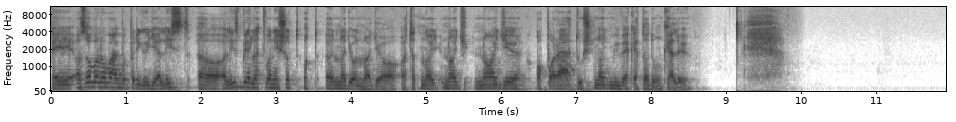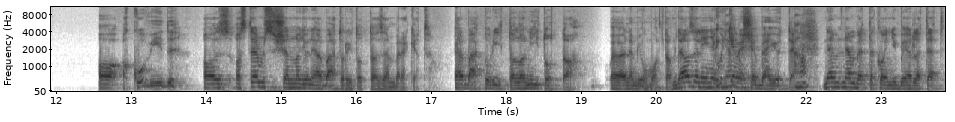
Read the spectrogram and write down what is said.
E, az Abanovákban pedig ugye a liszt, a, lisztbérlet van, és ott, ott nagyon nagy, a, tehát nagy, nagy, nagy apparátust, nagy műveket adunk elő. A, a COVID az, az természetesen nagyon elbátorította az embereket. Elbátorítalanította nem jól mondtam. De az a lényeg, Igen. hogy kevesebben jöttek. Nem, nem vettek annyi bérletet,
